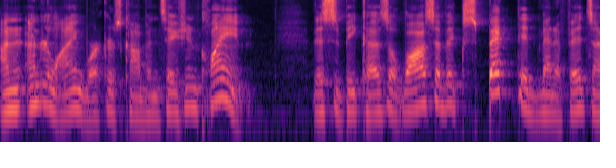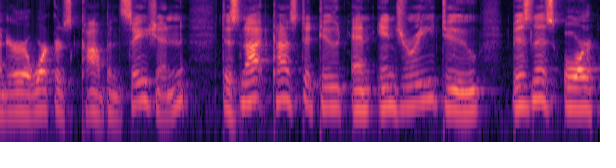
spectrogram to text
on an underlying workers' compensation claim. This is because a loss of expected benefits under a workers' compensation does not constitute an injury to business or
